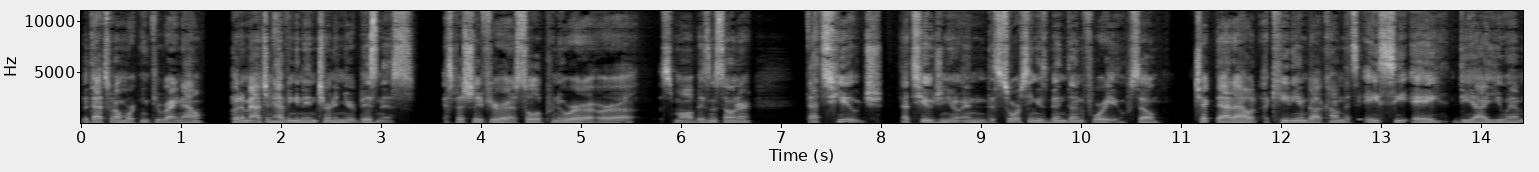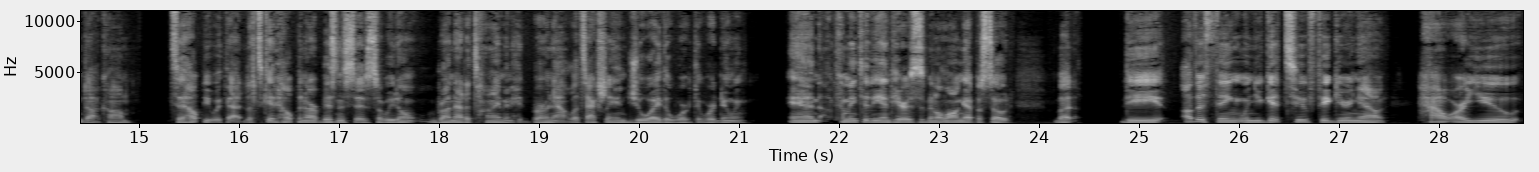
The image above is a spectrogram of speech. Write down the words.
but that's what I'm working through right now. But imagine having an intern in your business, especially if you're a solopreneur or a small business owner. That's huge. That's huge. And you and the sourcing has been done for you. So check that out, acadium.com. That's A-C-A-D-I-U-M.com to help you with that. Let's get help in our businesses so we don't run out of time and hit burnout. Let's actually enjoy the work that we're doing. And coming to the end here, this has been a long episode, but the other thing, when you get to figuring out how are you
